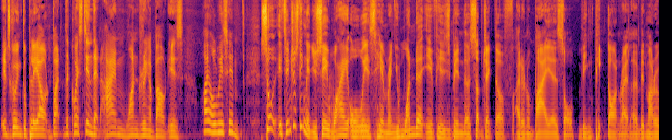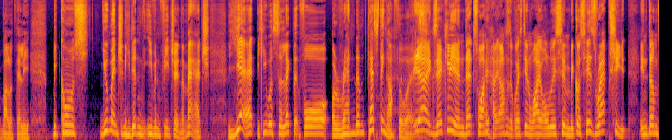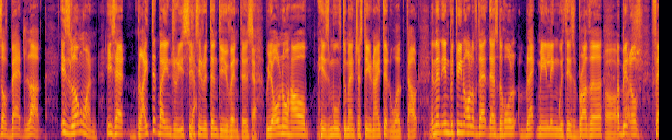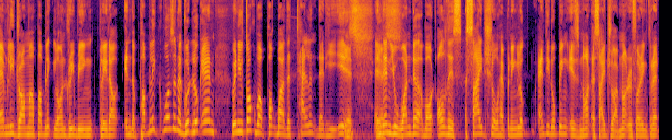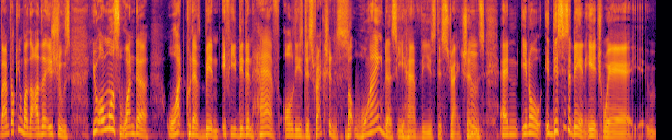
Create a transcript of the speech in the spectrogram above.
it's going to play out. But the question that I'm wondering about is why always him? So it's interesting that you say why always him, and you wonder if he's been the subject of I don't know bias or being picked on, right? Like a bit Mario Balotelli, because you mentioned he didn't even feature in the match, yet he was selected for a random testing afterwards. Yeah, exactly. And that's why I asked the question why always him? Because his rap sheet, in terms of bad luck, is long one. He's had blighted by injuries since yeah. he returned to Juventus. Yeah. We all know how his move to Manchester United worked out. Mm. And then in between all of that, there's the whole blackmailing with his brother, oh, a bit of family drama, public laundry being played out in the public wasn't a good look. And when you talk about Pogba, the talent that he is, yes. and yes. then you wonder about all this sideshow happening. Look, anti-doping is not a sideshow. I'm not referring to that, but I'm talking about the other issues. You almost wonder what could have been if he didn't have all these distractions. But why does he have these distractions? Mm. And, you know, this is a day and age where,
